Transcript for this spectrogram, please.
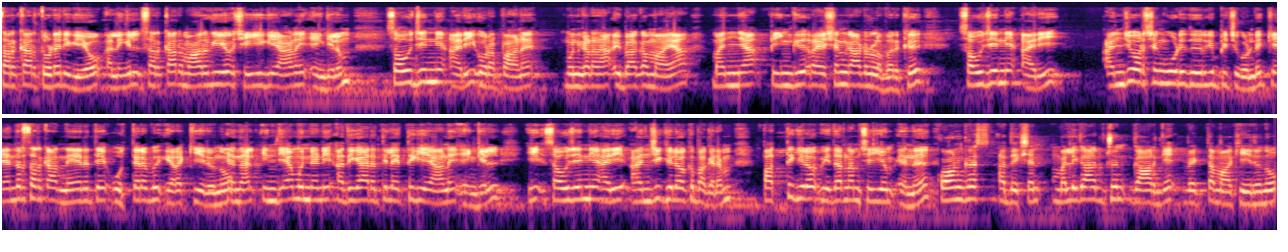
സർക്കാർ തുടരുകയോ അല്ലെങ്കിൽ സർക്കാർ മാറുകയോ ചെയ്യുകയാണ് എങ്കിലും സൗജന്യ അരി ഉറപ്പാണ്. മുൻഗണനാ വിഭാഗമായ മഞ്ഞ പിങ്ക് റേഷൻ കാർഡുള്ളവർക്ക് സൗജന്യ അരി അഞ്ചു വർഷം കൂടി ദീർഘിപ്പിച്ചുകൊണ്ട് കേന്ദ്ര സർക്കാർ നേരത്തെ ഉത്തരവ് ഇറക്കിയിരുന്നു. എന്നാൽ ഇന്ത്യ മുന്നണി അധികാരത്തിലെത്തുകയാണ് എങ്കിൽ ഈ സൗജന്യ അരി അഞ്ച് കിലോക്ക് പകരം പത്ത് കിലോ വിതരണം ചെയ്യും എന്ന് കോൺഗ്രസ് അധ്യക്ഷൻ മല്ലികാർജുൻ ഖാർഗെ വ്യക്തമാക്കിയിരുന്നു.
